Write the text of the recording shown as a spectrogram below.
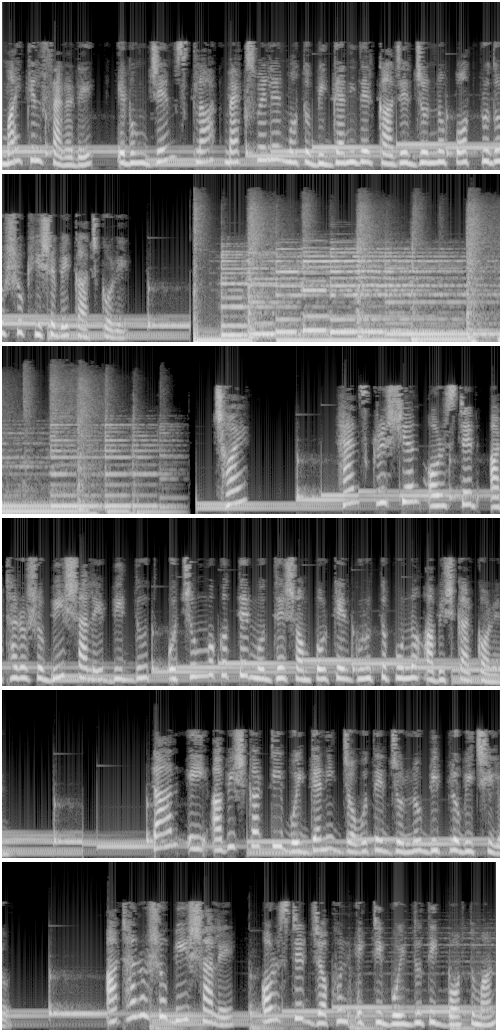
Michael Faraday এবং জেমস ক্লার্ক ম্যাক্সওয়েলের মতো বিজ্ঞানীদের কাজের জন্য পথ প্রদর্শক হিসেবে কাজ করে। ছয়। হ্যান্স ক্রিশ্চিয়ান অরস্টেড আঠারোশ বিশ সালে বিদ্যুৎ ও চুম্বকত্বের মধ্যে সম্পর্কের গুরুত্বপূর্ণ আবিষ্কার করেন। তার এই আবিষ্কারটি বৈজ্ঞানিক জগতের জন্য বিপ্লবী ছিল। আঠারোশ বিশ সালে অরস্টেড যখন একটি বৈদ্যুতিক বর্তমান,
